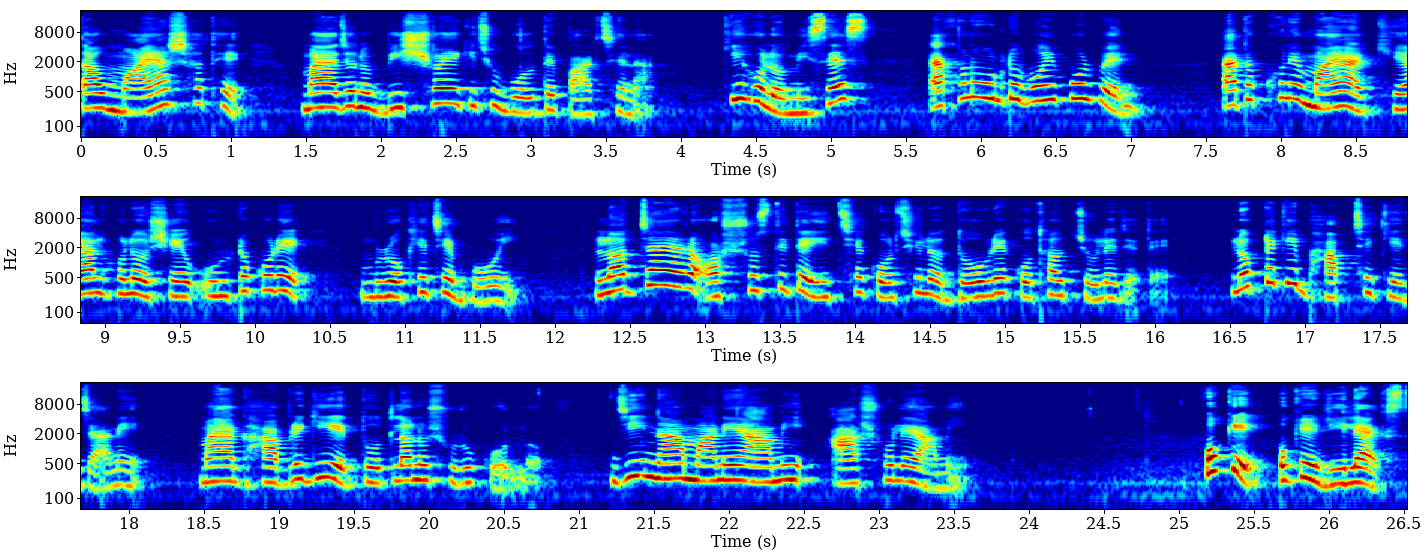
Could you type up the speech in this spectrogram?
তাও মায়ার সাথে? মায়া যেন বিস্ময়ে কিছু বলতে পারছে না। কি হলো, মিসেস? এখনও উল্টো বই পড়বেন? এতক্ষণে মায়ার খেয়াল হলো সে উল্টো করে রেখেছে বই। লজ্জায় আর অস্বস্তিতে ইচ্ছে করছিল দৌড়ে কোথাও চলে যেতে। লোকটা কি ভাবছে কে জানে? মায়া ঘাবড়ে গিয়ে তোতলানো শুরু করল। জি না মানে আমি, আসলে আমি। ওকে ওকে, রিল্যাক্স,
